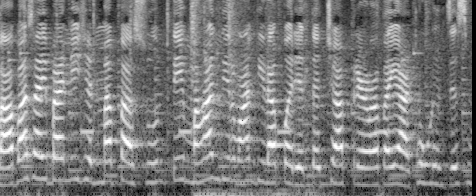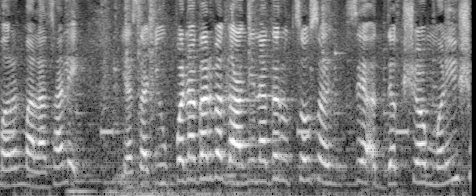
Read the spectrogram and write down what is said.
बाबासाहेबांनी जन्मापासून ते महान निर्माण दिनापर्यंतच्या प्रेरणादायी आठवणींचे स्मरण मला झाले. यासाठी उपनगर व गांधीनगर उत्सव समितीचे अध्यक्ष मनीष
